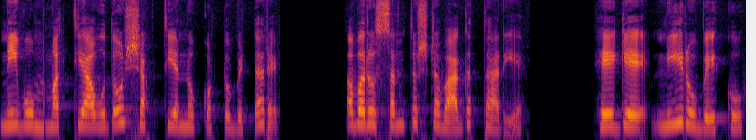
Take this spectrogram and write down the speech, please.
ನೀವು ಮತ್ಯಾವುದೋ ಶಕ್ತಿಯನ್ನು ಕೊಟ್ಟು ಬಿಟ್ಟರೆ ಅವರು ಸಂತುಷ್ಟವಾಗುತ್ತಾರೆಯೇ? ಹೇಗೆ ನೀರು ಬೇಕು?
